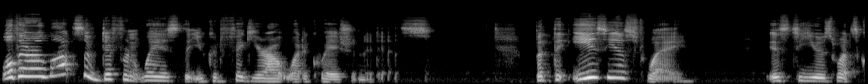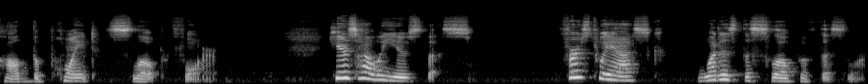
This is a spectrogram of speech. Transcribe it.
Well, there are lots of different ways that you could figure out what equation it is. But the easiest way is to use what's called the point-slope form. Here's how we use this. First we ask, what is the slope of this line?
